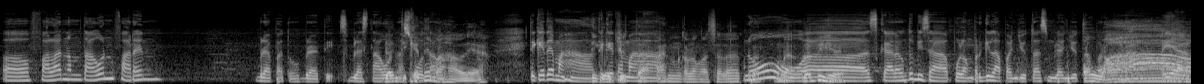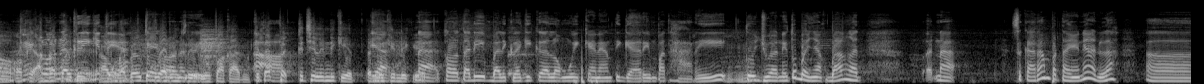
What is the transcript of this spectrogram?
eh, Fala 6 tahun, Faren berapa tuh berarti 11 tahun Dan atau 10 tiketnya tahun. mahal ya. Tiketnya mahal, 3 tiketnya jutaan mahal. kalau nggak salah. No, Nggak, lebih ya. sekarang tuh bisa pulang pergi 8 juta, 9 juta Oh, per wow. orang. Iya. Kayak Oke, keluar anggap negeri aja, gitu ya? itu Kayak luar luar negeri, lupakan. Kita pe- kecilin dikit, Iya. pendekin dikit. Nah, kalau tadi balik lagi ke long weekend yang 3 hari 4 hari, Hmm. tujuan itu banyak banget. Nah, sekarang pertanyaannya adalah eh,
